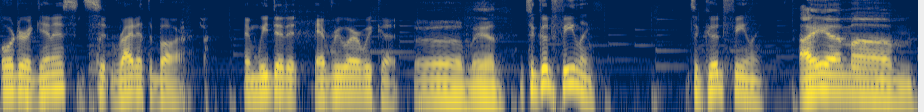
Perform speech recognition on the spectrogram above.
Order a Guinness and sit right at the bar. And we did it everywhere we could. Oh man. It's a good feeling. It's a good feeling. I am um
